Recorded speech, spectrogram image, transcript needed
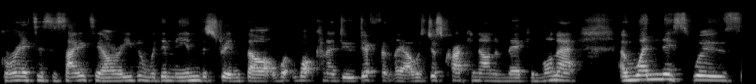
greater society or even within the industry and thought, what, what can I do differently? I was just cracking on and making money. And when this was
